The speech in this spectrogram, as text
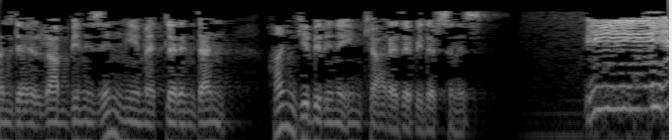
halde Rabbinizin nimetlerinden hangi birini inkar edebilirsiniz? İyi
